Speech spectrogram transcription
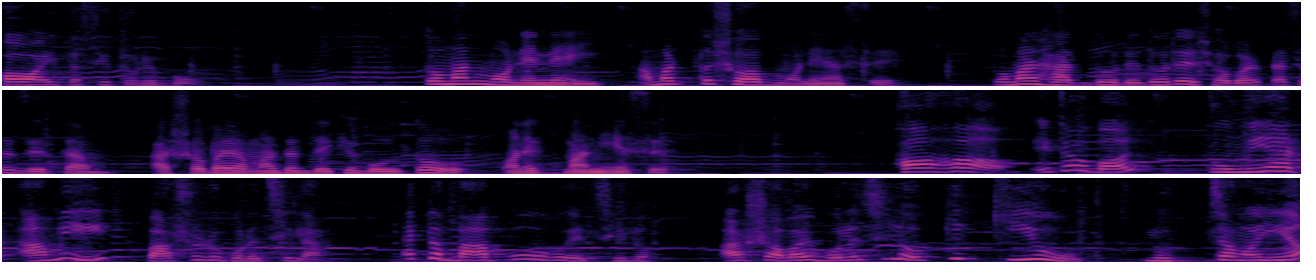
হওয়াইতাছি তোরে বউ। তোমার মনে নেই আমার তো সব মনে আছে। তোমার হাত ধরে ধরে সবার কাছে যেতাম আর সবাই আমাদের দেখে বলতো অনেক মানিয়েছে। হ হ এটাও বল তুমি আর আমি বাসরও করেছিলাম। একটা বাবুও হয়েছিল আর সবাই বলেছিল কি কিউট লুচ্চা মাইয়া।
